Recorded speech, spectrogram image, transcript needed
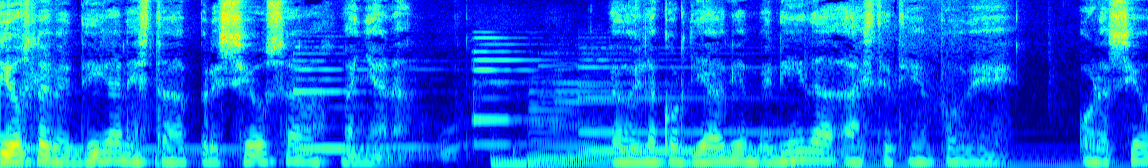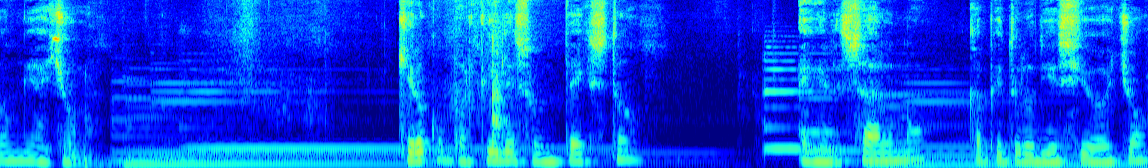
Dios le bendiga en esta preciosa mañana. Le doy la cordial bienvenida a este tiempo de oración y ayuno. Quiero compartirles un texto en el Salmo capítulo 18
